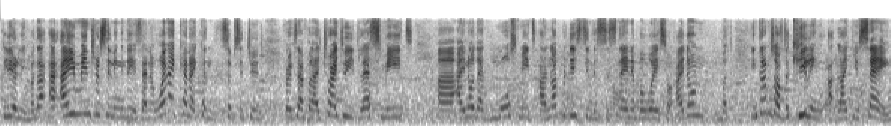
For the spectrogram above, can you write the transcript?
clearly but I, am interested in this, and when I can, I can substitute. For example, I try to eat less meat. Uh, I know that most meats are not produced in a sustainable way, so I don't. But in terms of the killing, uh, like you're saying,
